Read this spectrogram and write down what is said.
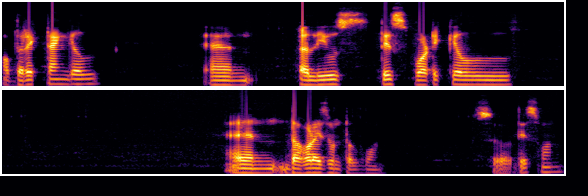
of the rectangle. And I'll use this vertical and the horizontal one. So this one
